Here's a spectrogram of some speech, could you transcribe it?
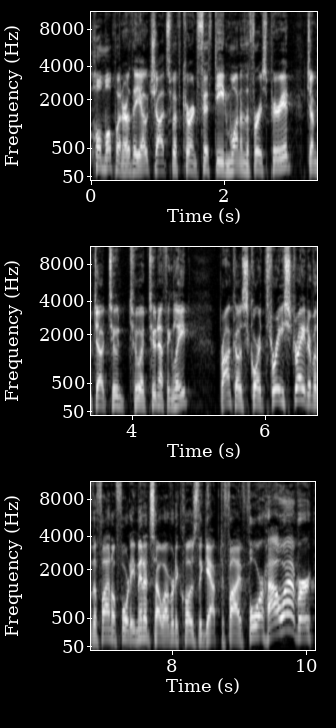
home opener, they outshot Swift Current 15 1 in the first period, jumped out to, to a 2 0 lead. Broncos scored three straight over the final 40 minutes, however, to close the gap to 5 4. However,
